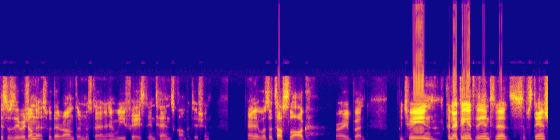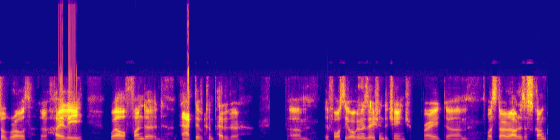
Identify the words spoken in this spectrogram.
This was the original Nest with their round thermostat, and we faced intense competition. And it was a tough slog, right? But between connecting into the internet, substantial growth, a highly well-funded, active competitor, um, it forced the organization to change. Right, um, what started out as a skunk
